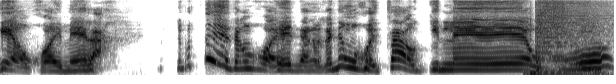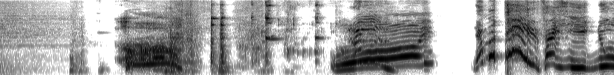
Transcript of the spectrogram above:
แก้วคอยแม่ล่ะจะมาเทศจังข่อยเห็นอย่างแล้วก็ยังมาข่อยเศร้ากินแล้วโอ้ยโอ้ยโอ้ยยังมาเทใส่อีกอยู่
